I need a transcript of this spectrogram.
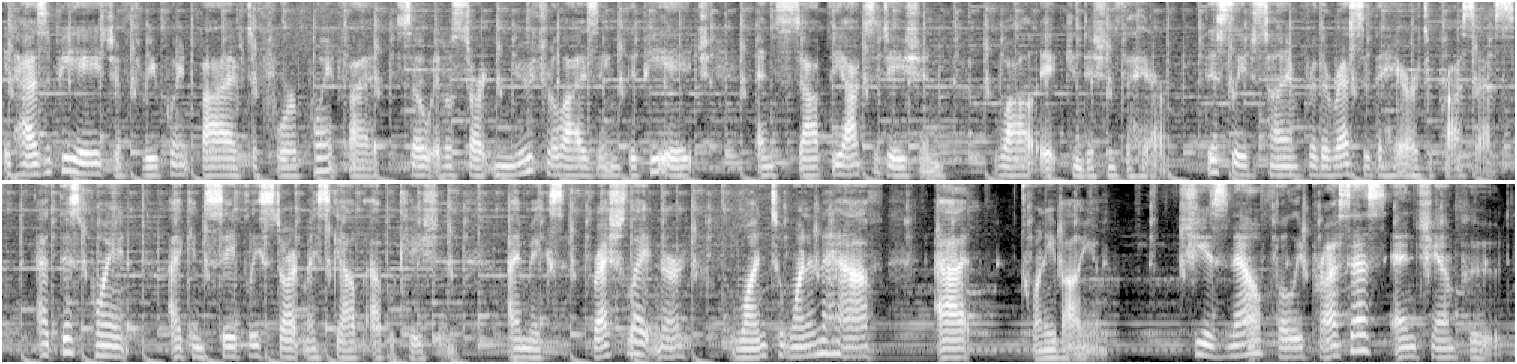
It has a pH of 3.5 to 4.5, so it'll start neutralizing the pH and stop the oxidation while it conditions the hair. This leaves time for the rest of the hair to process. At this point, I can safely start my scalp application. I mix fresh lightener, one to one and a half at 20 volume. She is now fully processed and shampooed.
